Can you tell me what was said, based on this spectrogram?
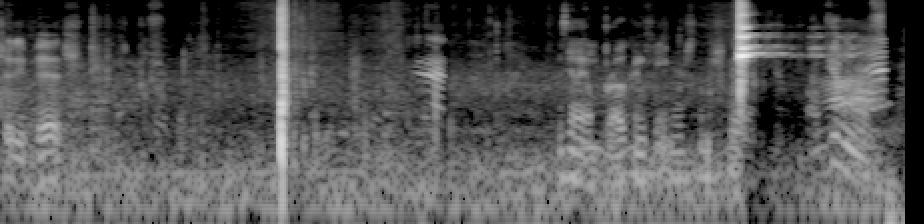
Shitty pitch. He's got like a broken finger or some shit. I'll give him a.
